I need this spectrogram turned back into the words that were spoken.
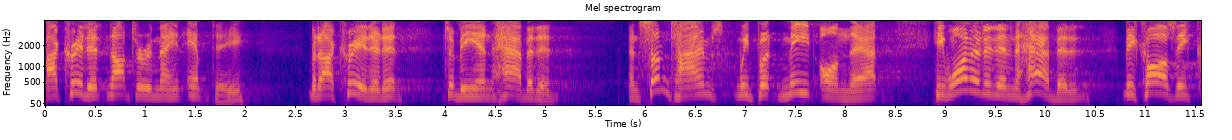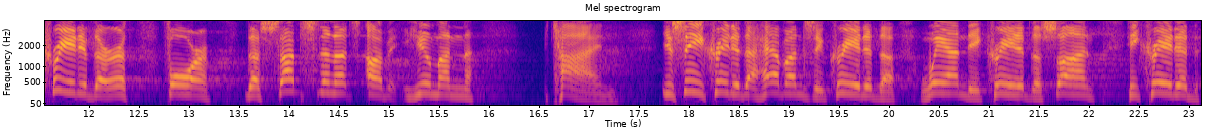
I created it not to remain empty, but I created it to be inhabited. And sometimes we put meat on that. He wanted it inhabited because he created the earth for the substance of humankind. You see, He created the heavens, He created the wind, He created the sun, He created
